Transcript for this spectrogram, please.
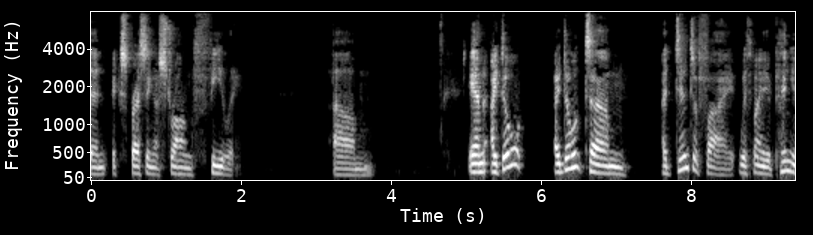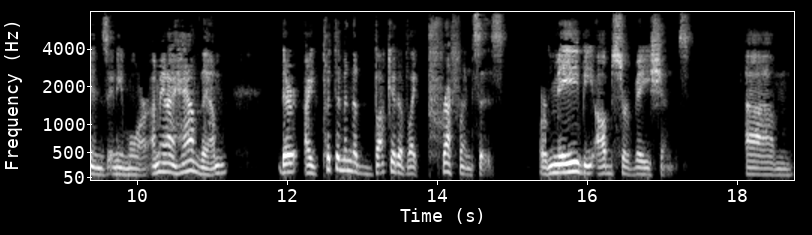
than expressing a strong feeling. Um, and I don't, I don't um, identify with my opinions anymore. I mean, I have them. There, I put them in the bucket of like preferences or maybe observations. Um,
